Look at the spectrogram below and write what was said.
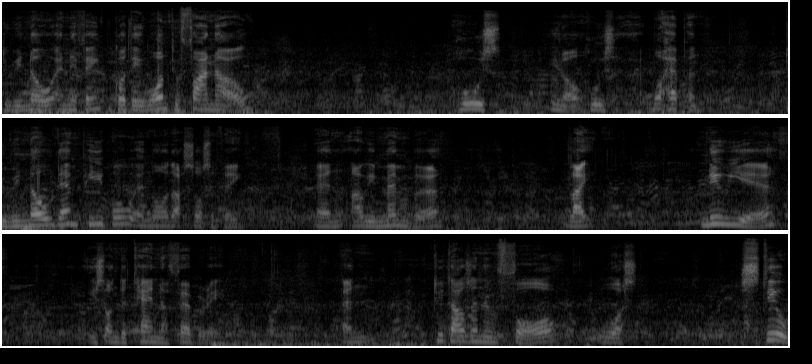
do we know anything? Because they want to find out who's, you know, who's, what happened. Do we know them people and all that sort of thing. And I remember, like New Year is on the 10th of February, and 2004 was still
